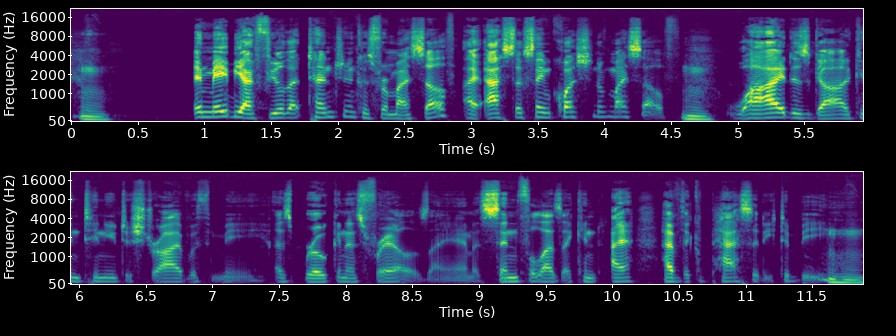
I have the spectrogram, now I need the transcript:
Hmm. And maybe I feel that tension because for myself, I ask the same question of myself. Hmm. Why does God continue to strive with me, as broken, as frail as I am, as sinful as I can I have the capacity to be? Mm-hmm.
